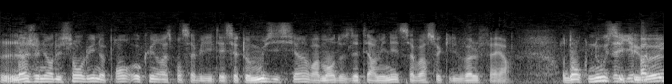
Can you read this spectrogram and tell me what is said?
L'ingénieur du son, lui, ne prend aucune responsabilité. C'est aux musiciens vraiment de se déterminer, de savoir ce qu'ils veulent faire. Donc nous, Vous si tu pas, veux,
